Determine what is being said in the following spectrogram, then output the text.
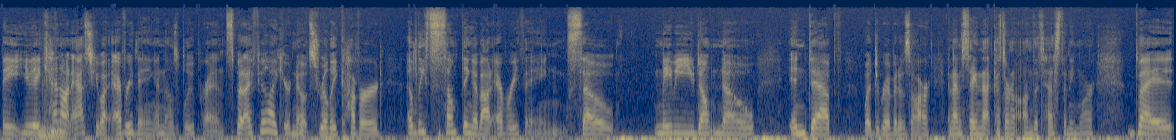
They you they Mhm. cannot ask you about everything in those blueprints. But I feel like your notes really covered at least something about everything. So maybe you don't know in depth what derivatives are, and I'm saying that because they're not on the test anymore. But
